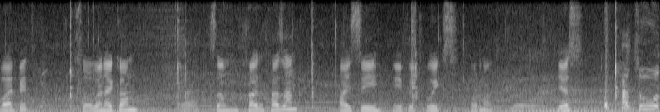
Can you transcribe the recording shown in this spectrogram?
wipe it. So when I come some ha- Hazang, I see if it leaks or not. Yes? Hast du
